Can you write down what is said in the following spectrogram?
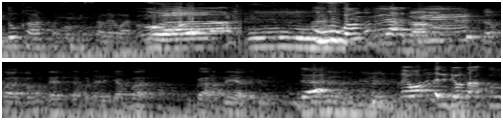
itu kalian pasti bisa lewati Oh. uh banget gak sih Siapa? Kamu da- dapat dari siapa? Buka HP ya tadi. enggak lewatnya dari di otakku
